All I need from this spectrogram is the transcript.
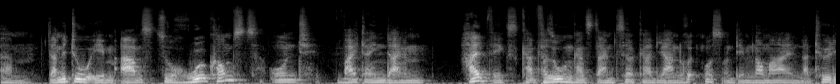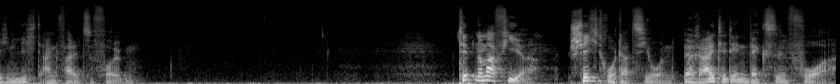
Ähm, damit du eben abends zur Ruhe kommst und weiterhin deinem halbwegs kann, versuchen kannst, deinem zirkadianen Rhythmus und dem normalen, natürlichen Lichteinfall zu folgen. Tipp Nummer 4. Schichtrotation. Bereite den Wechsel vor.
